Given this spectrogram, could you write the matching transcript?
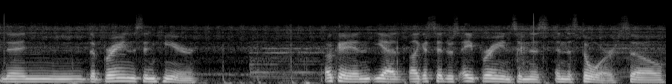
Then the brains in here. Okay, and yeah, like I said, there's eight brains in this in the store, so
